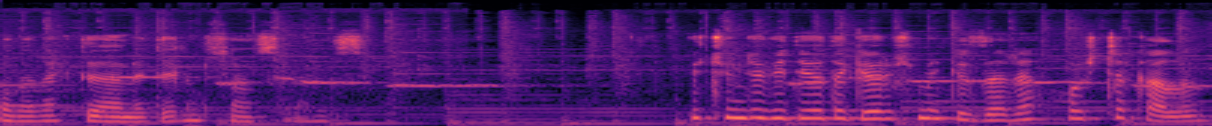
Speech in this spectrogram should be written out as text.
olarak devam edelim son sıramız. Üçüncü videoda görüşmek üzere. Hoşça kalın.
